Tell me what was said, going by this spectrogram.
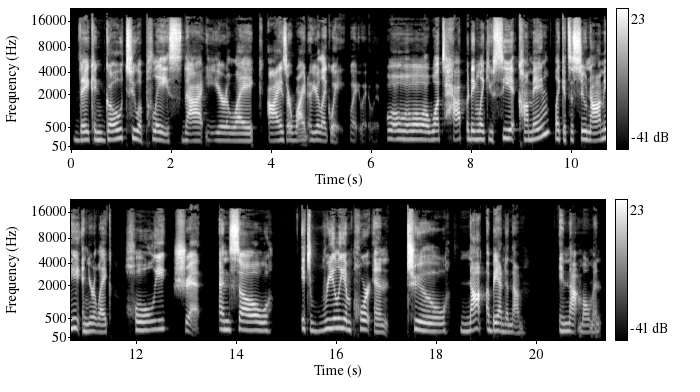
they can go to a place that you're like, eyes are wide. You're like, wait, wait, wait, wait. Whoa, whoa, whoa, whoa, what's happening? Like you see it coming, like it's a tsunami, and you're like, holy shit. And so it's really important to not abandon them in that moment.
